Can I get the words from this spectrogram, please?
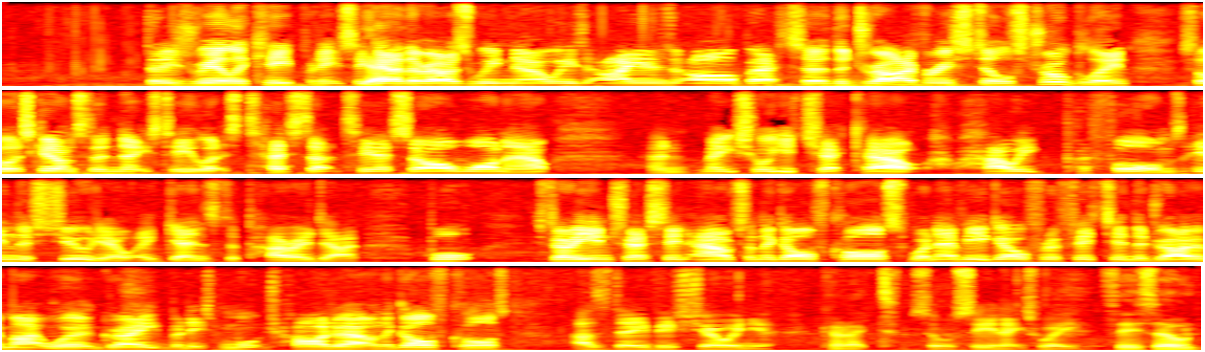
that is really keeping it Yeah. together. As we know, his irons are better. The driver is still struggling. So let's get on to the next tee. Let's test that TSR1 out and make sure you check out how it performs in the studio against the Paradigm. But it's very interesting out on the golf course. Whenever you go for a fitting, the driver might work great, but it's much harder out on the golf course, as Dave is showing you. Correct. So we'll see you next week. See you soon.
